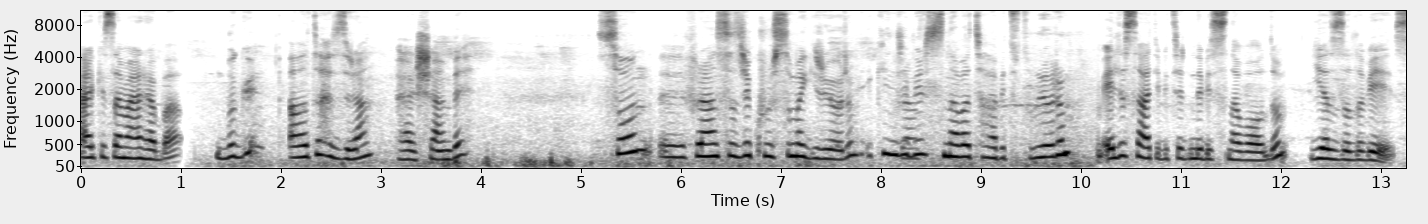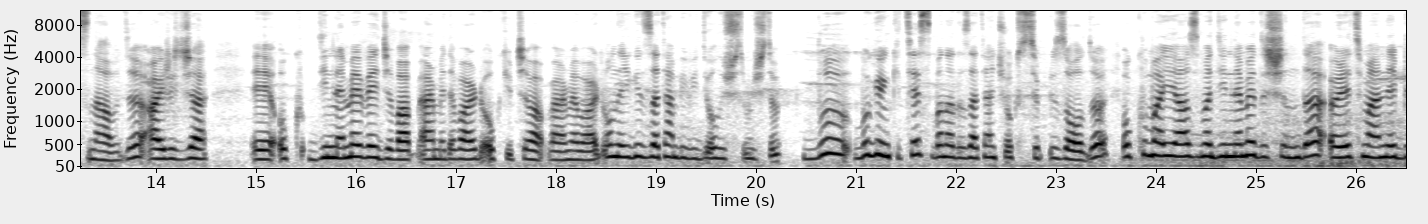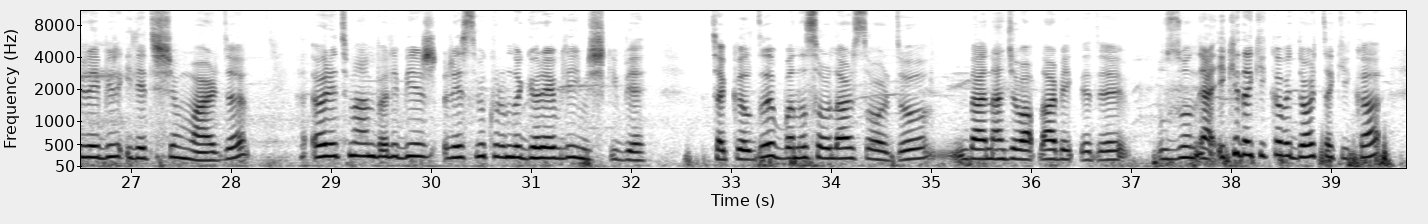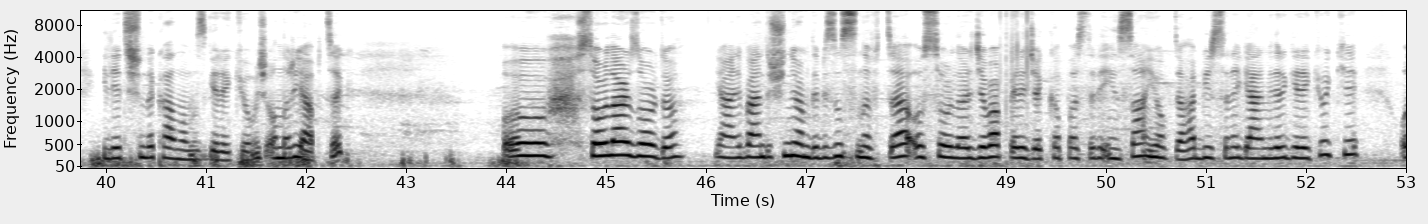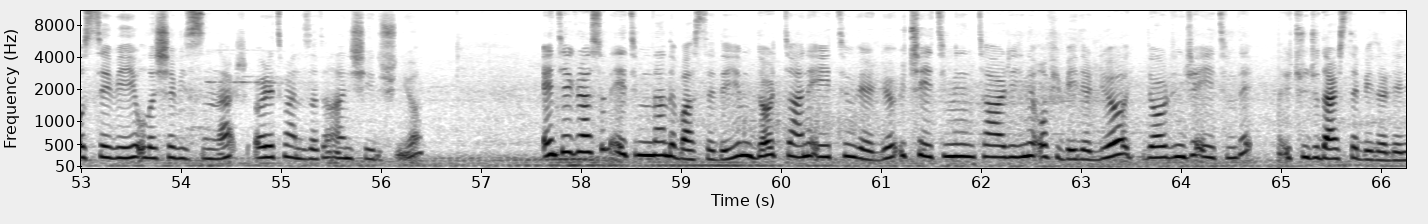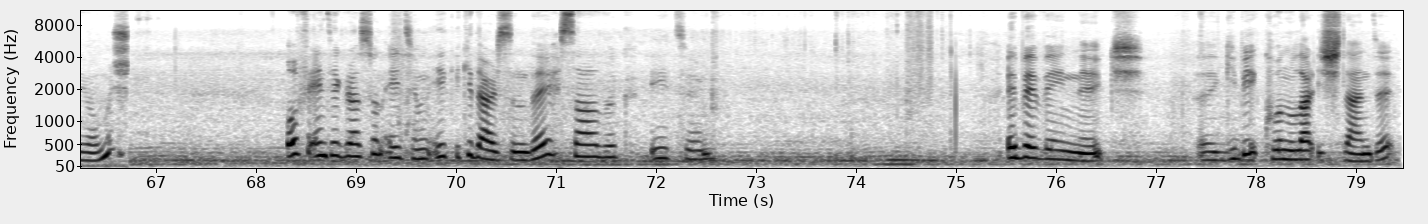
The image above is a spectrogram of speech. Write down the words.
Herkese merhaba. Bugün 6 Haziran Perşembe. Son e, Fransızca kursuma giriyorum. İkinci bir sınava tabi tutuluyorum. 50 saati bitirdiğimde bir sınav oldum. Yazılı bir sınavdı. Ayrıca e, oku- dinleme ve cevap verme de vardı. Okuyup cevap verme vardı. Onunla ilgili zaten bir video oluşturmuştum. Bu bugünkü test bana da zaten çok sürpriz oldu. Okuma, yazma, dinleme dışında öğretmenle birebir iletişim vardı. Öğretmen böyle bir resmi kurumda görevliymiş gibi takıldı. Bana sorular sordu. Benden cevaplar bekledi. Uzun yani 2 dakika ve 4 dakika iletişimde kalmamız gerekiyormuş. Onları yaptık. O sorular zordu. Yani ben düşünüyorum da bizim sınıfta o sorulara cevap verecek kapasitede insan yok daha. Bir sene gelmeleri gerekiyor ki o seviyeye ulaşabilsinler. Öğretmen de zaten aynı şeyi düşünüyor. Entegrasyon eğitiminden de bahsedeyim. Dört tane eğitim veriliyor. Üç eğitimin tarihini OFİ belirliyor. Dördüncü eğitimde üçüncü derste belirleniyormuş. OFİ entegrasyon eğitiminin ilk iki dersinde sağlık, eğitim, ebeveynlik e, gibi konular işlendi.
